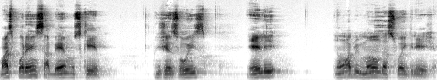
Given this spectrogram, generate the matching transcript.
Mas porém sabemos que Jesus, ele não abre mão da sua igreja,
